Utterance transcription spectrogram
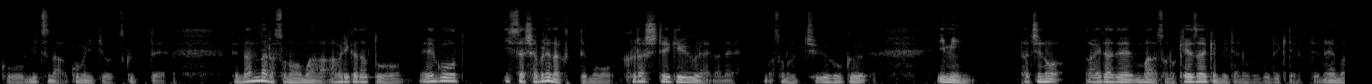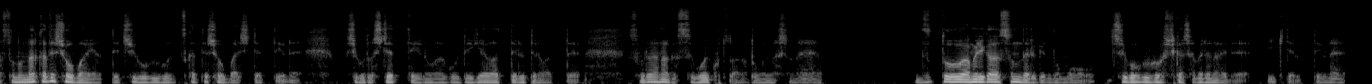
こう、密なコミュニティを作って、で、なんならその、まあ、アメリカだと、英語を一切喋れなくても暮らしていけるぐらいなね、まあ、その中国移民たちの間で、まあ、その経済圏みたいなのがこできてるっていうね、まあ、その中で商売やって、中国語で使って商売してっていうね、仕事してっていうのがこう出来上がってるっていうのがあって、それはなんかすごいことだなと思いましたね。ずっとアメリカに住んでるけれども、中国語しか喋れないで生きてるっていうね、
